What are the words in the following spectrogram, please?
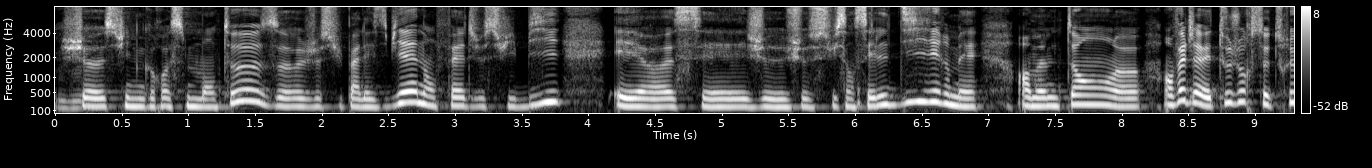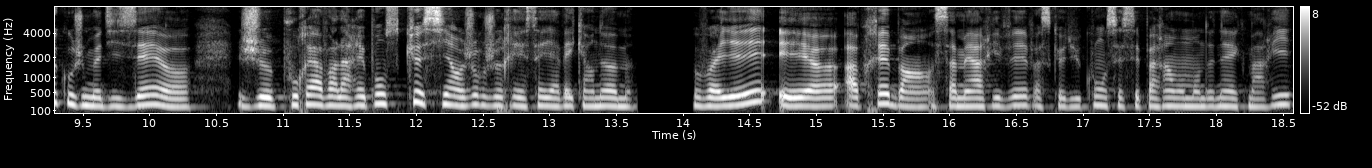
Mhm. Je suis une grosse menteuse, je suis pas lesbienne en fait, je suis bi et euh, c'est, je, je, suis censée le dire, mais en même temps, euh, en fait j'avais toujours ce truc où je me disais, euh, je pourrais avoir la réponse que si un jour je réessaye avec un homme. Vous voyez Et après, ben, ça m'est arrivé parce que du coup, on s'est séparés à un moment donné avec Marie.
